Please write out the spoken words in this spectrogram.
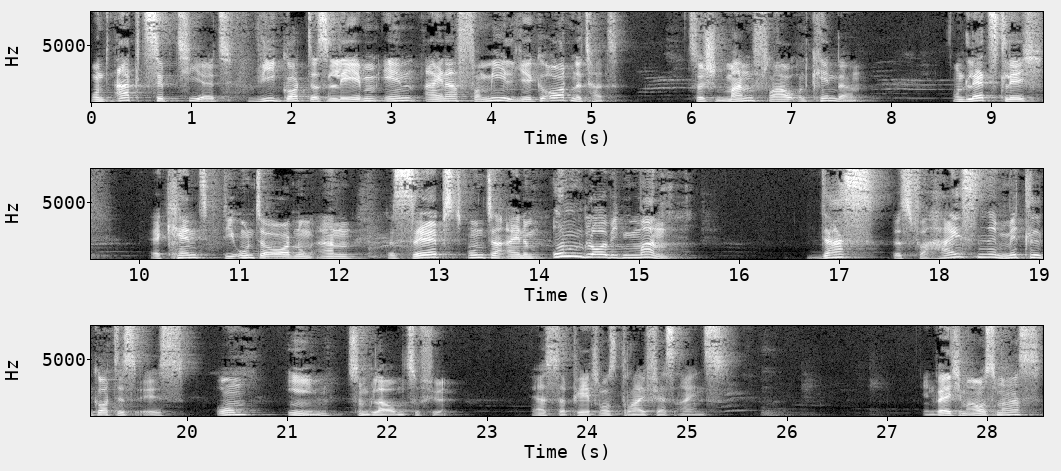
und akzeptiert, wie Gott das Leben in einer Familie geordnet hat, zwischen Mann, Frau und Kindern. Und letztlich erkennt die Unterordnung an, dass selbst unter einem ungläubigen Mann das das verheißene Mittel Gottes ist, um ihn zum Glauben zu führen. 1. Petrus 3, Vers 1. In welchem Ausmaß?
